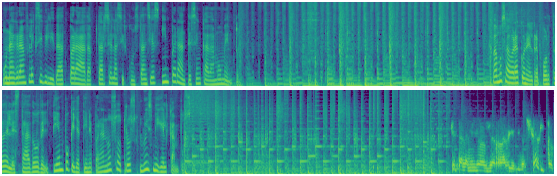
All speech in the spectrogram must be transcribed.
una gran flexibilidad para adaptarse a las circunstancias imperantes en cada momento. Vamos ahora con el reporte del estado del tiempo que ya tiene para nosotros Luis Miguel Campos. ¿Qué tal amigos de Radio Universidad y todos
